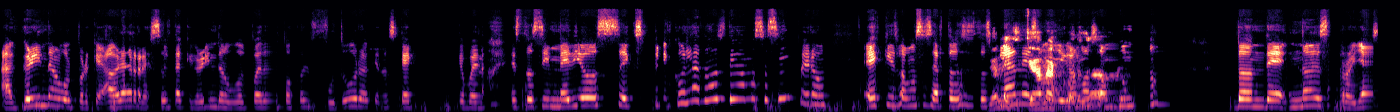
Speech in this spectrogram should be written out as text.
a Grindelwald porque ahora resulta que Grindelwald puede un poco el futuro, que no sé qué, que bueno, esto sí medio se explicó en la 2, digamos así, pero X, vamos a hacer todos estos Yo planes y llegamos a un punto donde no desarrollamos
